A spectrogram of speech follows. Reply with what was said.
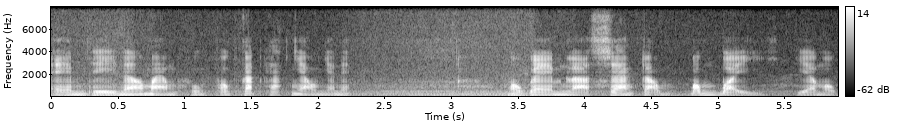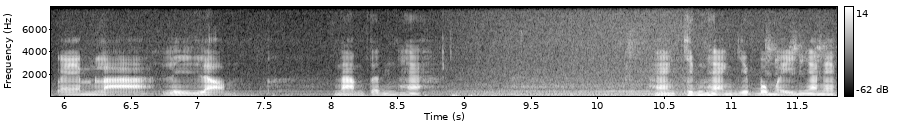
em thì nó mang phong, phong cách khác nhau nha anh em. Một em là sang trọng bóng bẩy và một em là ly lợm, nam tính ha. Hàng chính hãng giúp bộ Mỹ nha anh em.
